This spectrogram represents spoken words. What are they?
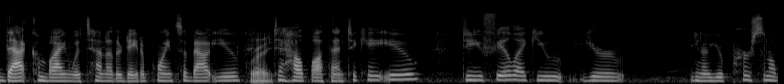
That combined with 10 other data points about you Right. to help authenticate you? Do you feel like you, you're you know your personal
